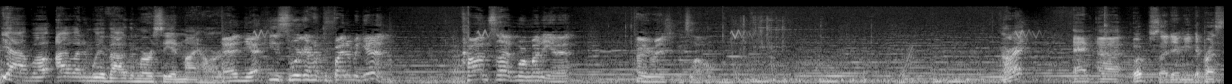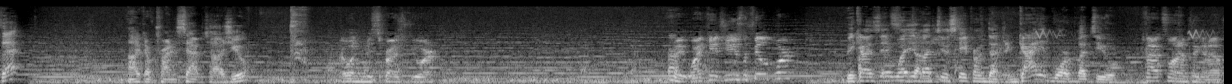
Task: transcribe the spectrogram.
Yeah, well, I let him live out of the mercy in my heart. And yet he's we're gonna have to fight him again. Con still had more money in it. Oh, you're raising its level. Alright. And, uh, whoops, I didn't mean to press that. Like I'm trying to sabotage you. I wouldn't be surprised if you were. Wait, why can't you use the field warp? Because it, it lets you escape from a dungeon. Guided Warp lets you... That's what I'm thinking of.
